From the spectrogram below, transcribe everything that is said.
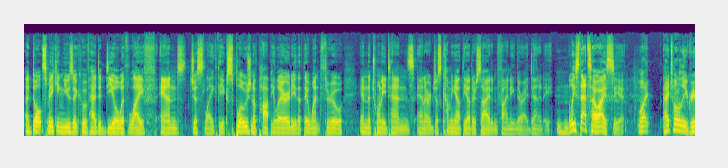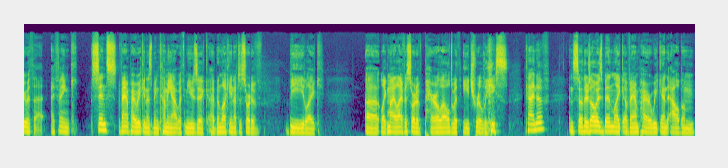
adults making music who have had to deal with life and just like the explosion of popularity that they went through in the 2010s and are just coming out the other side and finding their identity. At least that's how I see it. Well, I, I totally agree with that. I think since Vampire Weekend has been coming out with music, I've been lucky enough to sort of be like, uh, like my life is sort of paralleled with each release, kind of. And so there's always been like a Vampire Weekend album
